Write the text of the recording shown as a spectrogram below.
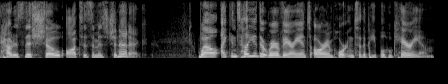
how does this show autism is genetic? Well, I can tell you that rare variants are important to the people who carry them.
